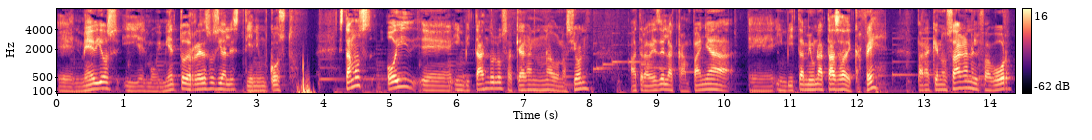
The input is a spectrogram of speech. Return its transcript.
en medios y el movimiento de redes sociales tiene un costo. Estamos hoy eh, invitándolos a que hagan una donación a través de la campaña eh, Invítame una taza de café para que nos hagan el favor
